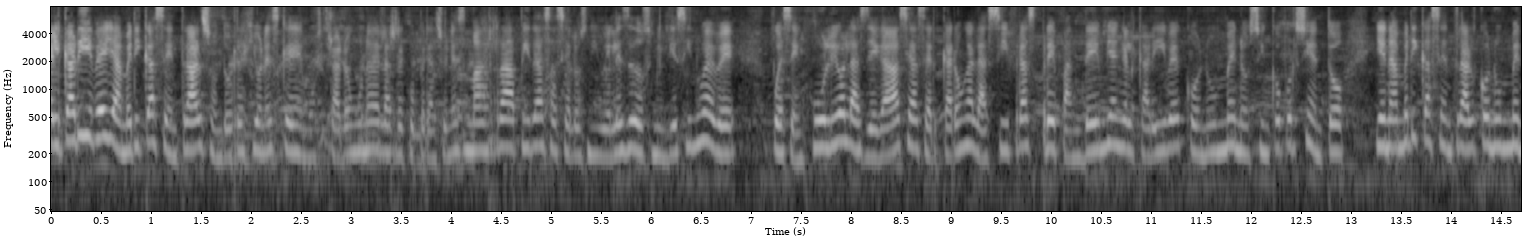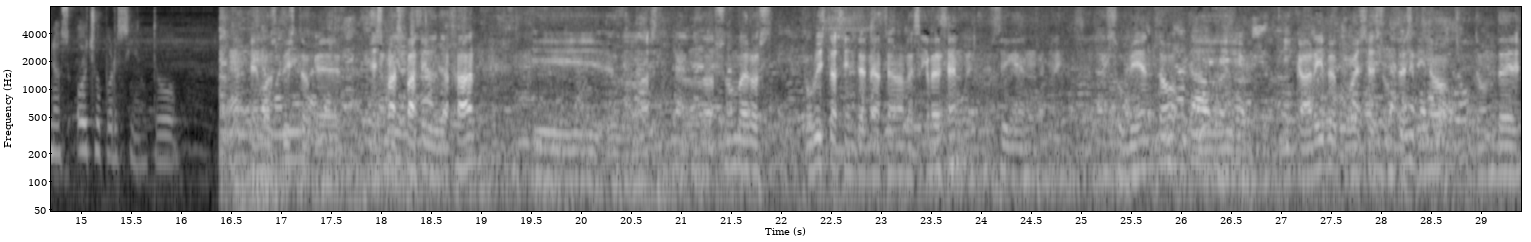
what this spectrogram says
El Caribe y América Central son dos regiones que demostraron una de las recuperaciones más rápidas hacia los niveles de 2019, pues en julio las llegadas se acercaron a las cifras prepandemia en el Caribe con un menos 5% y en América Central con un menos 8%. Hemos visto que es más fácil viajar y los, números turistas internacionales crecen, siguen subiendo y, y, Caribe pues es un destino donde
